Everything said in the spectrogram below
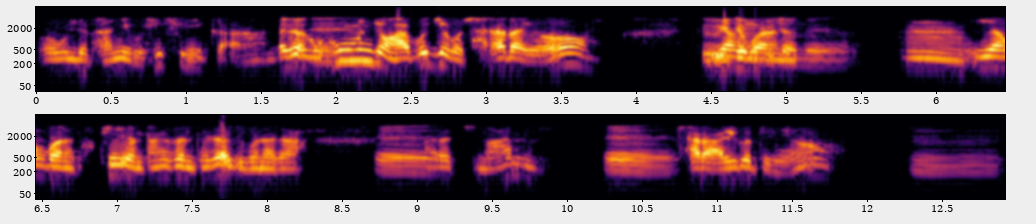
어울려 다니고 했으니까 내가 그 네. 홍문종 아버지하고 잘 알아요. 그 의정부잖아요. 음, 이 양반은 국회의원 당선돼가지고 내가 예. 알았지만 예. 잘 알거든요. 음.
